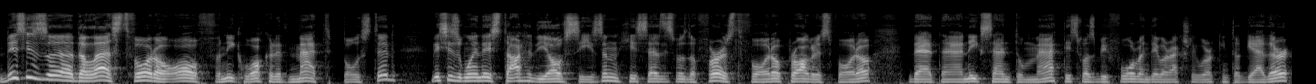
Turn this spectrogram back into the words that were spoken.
This is uh, the last photo of Nick Walker that Matt posted. This is when they started the off season. He says this was the first photo, progress photo, that uh, Nick sent to Matt. This was before when they were actually working together.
